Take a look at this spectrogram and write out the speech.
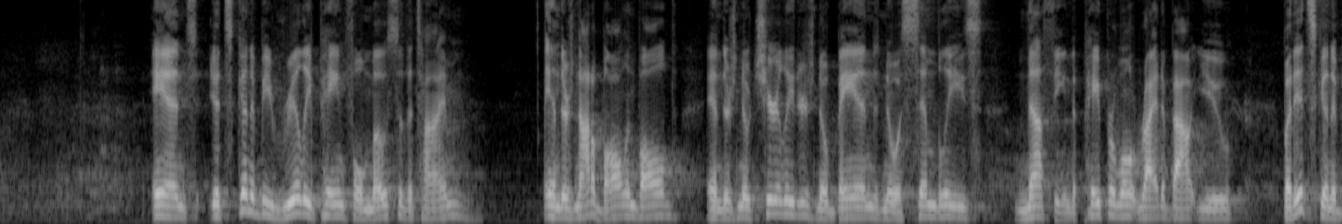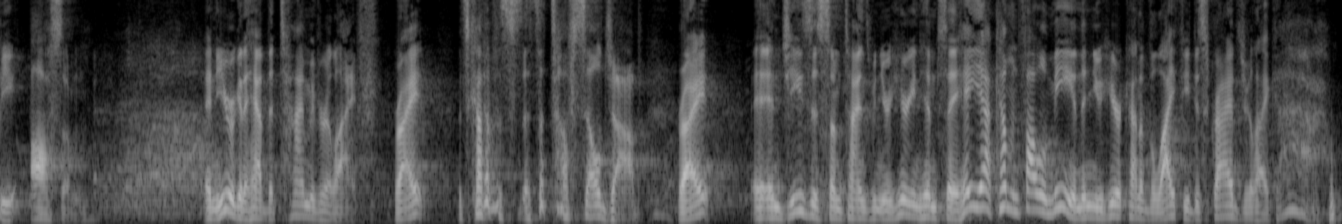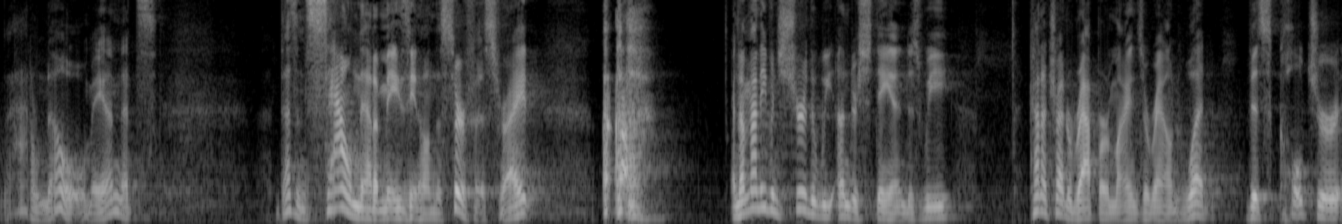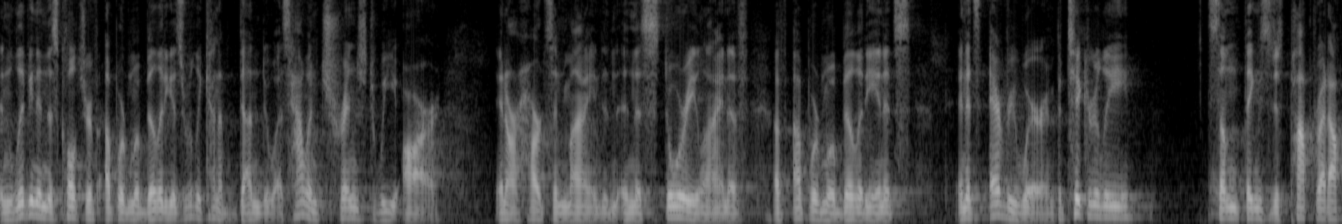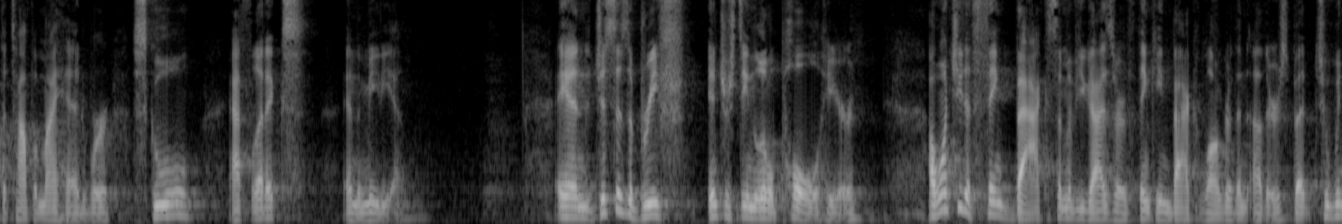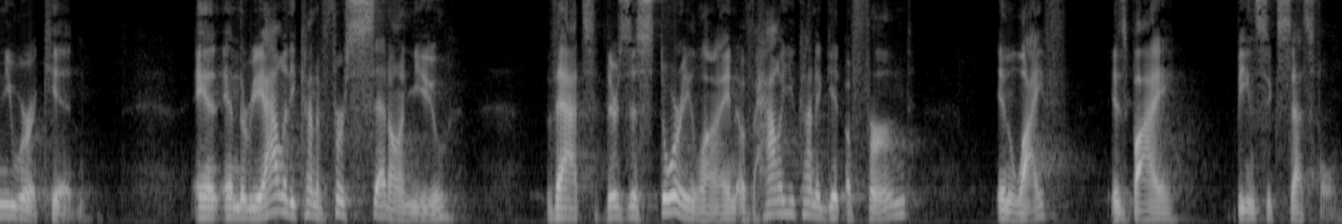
And it's going to be really painful most of the time. And there's not a ball involved. And there's no cheerleaders, no band, no assemblies, nothing. The paper won't write about you. But it's going to be awesome. and you're going to have the time of your life, right? It's kind of a, it's a tough sell job, right? And Jesus, sometimes when you're hearing him say, hey, yeah, come and follow me, and then you hear kind of the life he describes, you're like, ah, I don't know, man. That's doesn't sound that amazing on the surface, right? and I'm not even sure that we understand as we kind of try to wrap our minds around what this culture and living in this culture of upward mobility has really kind of done to us, how entrenched we are in our hearts and mind in, in this storyline of, of upward mobility. And it's and it's everywhere. And particularly, some things just popped right off the top of my head were school, athletics, and the media. And just as a brief, interesting little poll here, I want you to think back. Some of you guys are thinking back longer than others, but to when you were a kid. And, and the reality kind of first set on you that there's this storyline of how you kind of get affirmed in life is by being successful.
